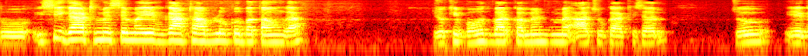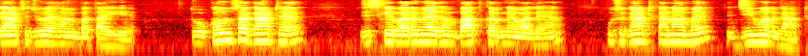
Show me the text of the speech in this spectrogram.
तो इसी गांठ में से मैं एक गांठ आप लोग को बताऊँगा, जो कि बहुत बार कमेंट में आ चुका कि सर जो ये गांठ जो है हमें बताइए तो कौन सा गांठ है जिसके बारे में आज हम बात करने वाले हैं? उस गांठ का नाम है जीवन गांठ।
